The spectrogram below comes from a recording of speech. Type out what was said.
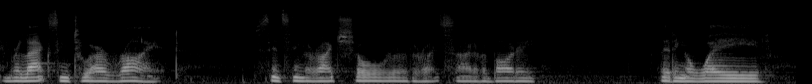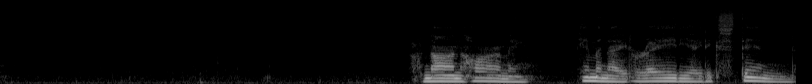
and relaxing to our right, sensing the right shoulder, the right side of the body, letting a wave non harming emanate, radiate, extend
